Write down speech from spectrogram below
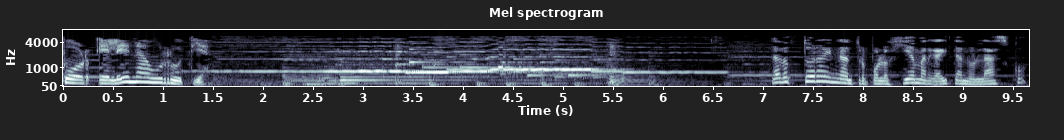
Por Elena Urrutia. La doctora en antropología Margarita Nolasco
